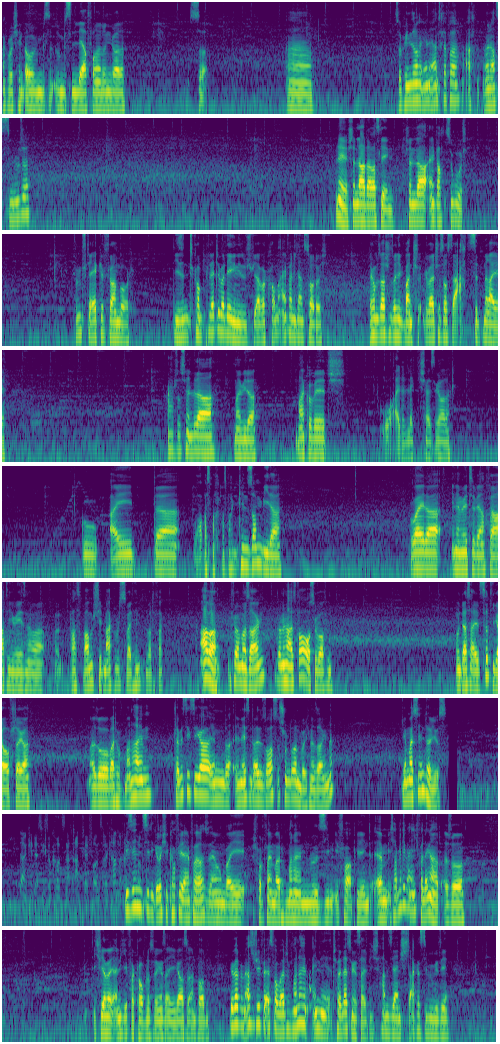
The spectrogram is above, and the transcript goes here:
Marco scheint auch ein bisschen, so ein bisschen leer vorne drin gerade. So. Äh. So, kriegen sie noch ihren Ehrentreffer. 89. Minute. Nee, Schindler hat da was gegen. Schindler einfach zu gut. Fünfte Ecke für Hamburg. Die sind komplett überlegen in diesem Spiel, aber kommen einfach nicht ans Tor durch. Da kommen sogar schon solche Gewaltschüsse aus der 18. Reihe. Abschlusshändler. Mal wieder. Markovic. Boah, Alter, leckt die Scheiße gerade. Guaida. Boah, was macht, was macht ein Kind Zombie da? Guaida in der Mitte wäre Ferrati gewesen, aber was, warum steht Markovic so weit hinten? What the fuck? Aber, ich würde mal sagen, wir haben den HSV rausgeworfen. Und das als Drittliga-Aufsteiger. Also Waldhof Mannheim, Champions League-Sieger in, in, den nächsten drei Saisons ist schon drin, würde ich mal sagen, ne? Mal zu den Interviews. Wie sehen Sie die Gerüchte, Kaffee einfach Vertragsverlängerung bei Sportverein Waldhof Mannheim 07 e.V. abgelehnt? Ähm, ich habe mit ihm eigentlich verlängert, also... Ich will aber eigentlich eh verkaufen, deswegen ist eigentlich egal, was zu antworten. Wir werden beim ersten Spiel für SV Waldhof Mannheim eine tolle Leistung gezeigt. Wie haben Sie ein starkes Debüt gesehen?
